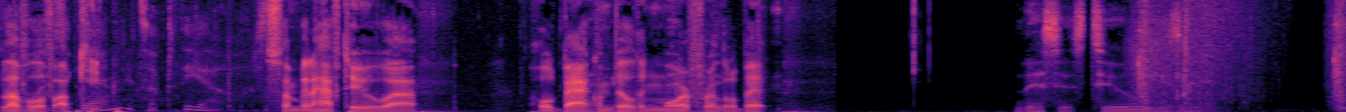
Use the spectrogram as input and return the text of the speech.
level of upkeep. Again, it's up to the elves. So I'm gonna have to uh, hold back I on feel building more for a little bit. This is too easy.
